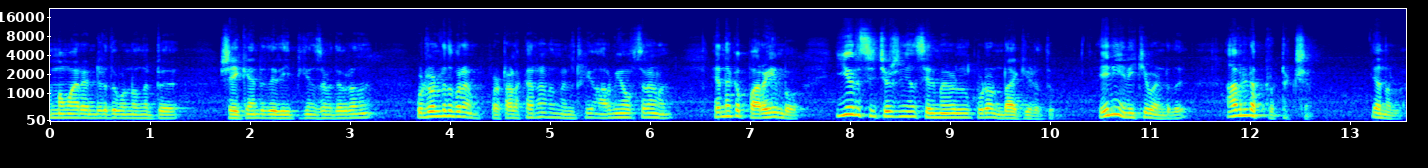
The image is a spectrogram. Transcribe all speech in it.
അമ്മമാരെ എന്റെ അടുത്ത് കൊണ്ടുവന്നിട്ട് ഷെയ്ക്കാന്റെ ധരിപ്പിക്കുന്ന സമയത്ത് അവരൊന്ന് കുട്ടികളുടെ അടുത്ത് പറയാം പട്ടാളക്കാരനാണ് മിലിറ്ററി ആർമി ഓഫീസറാണ് എന്നൊക്കെ പറയുമ്പോൾ ഈ ഒരു സിറ്റുവേഷൻ ഞാൻ സിനിമകളിൽ കൂടെ ഉണ്ടാക്കിയെടുത്തു. ഇനി എനിക്ക് വേണ്ടത് അവരുടെ പ്രൊട്ടക്ഷൻ എന്നുള്ളത്.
